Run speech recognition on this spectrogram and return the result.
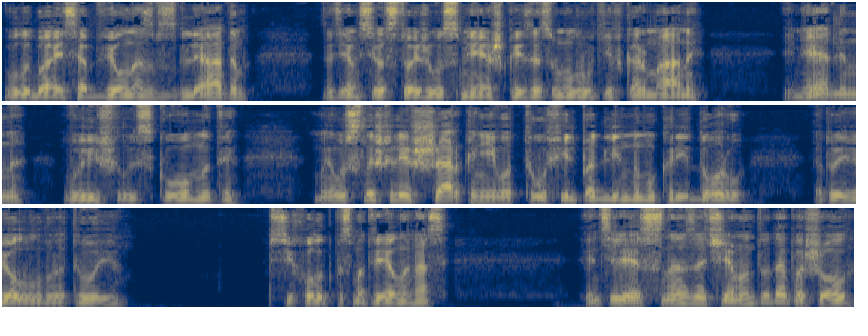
улыбаясь, обвел нас взглядом, затем все с той же усмешкой засунул руки в карманы и медленно вышел из комнаты. Мы услышали шарканье его туфель по длинному коридору, который вел в лабораторию. Психолог посмотрел на нас. Интересно, зачем он туда пошел?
